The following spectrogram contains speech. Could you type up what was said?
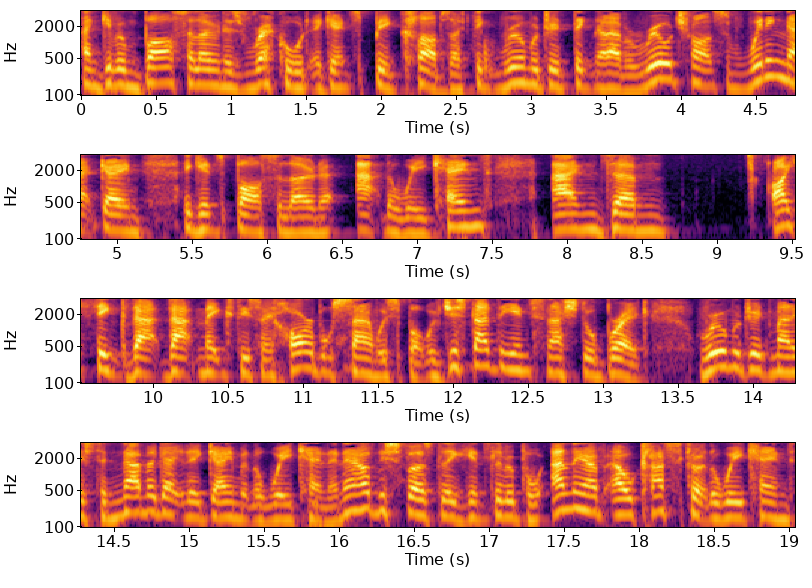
and given Barcelona's record against big clubs clubs. I think Real Madrid think they'll have a real chance of winning that game against Barcelona at the weekend. And um, I think that that makes this a horrible sandwich spot. We've just had the international break. Real Madrid managed to navigate their game at the weekend. They now have this first leg against Liverpool and they have El Clasico at the weekend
